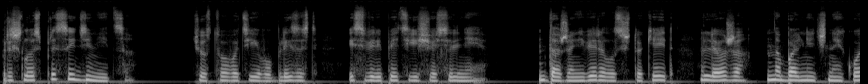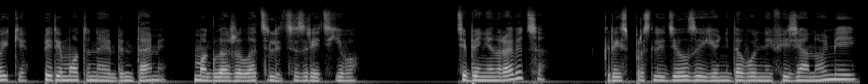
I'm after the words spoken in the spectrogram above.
Пришлось присоединиться. Чувствовать его близость и свирепеть еще сильнее. Даже не верилось, что Кейт, лежа на больничной койке, перемотанная бинтами, могла желать лицезреть его. «Тебе не нравится?» Крис проследил за ее недовольной физиономией,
